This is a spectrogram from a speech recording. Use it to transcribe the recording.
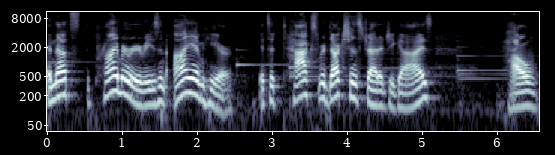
And that's the primary reason I am here. It's a tax reduction strategy, guys how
